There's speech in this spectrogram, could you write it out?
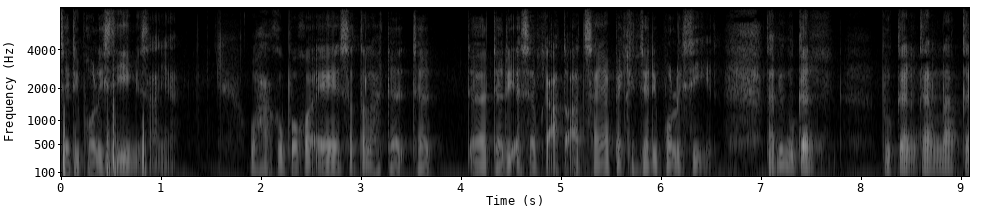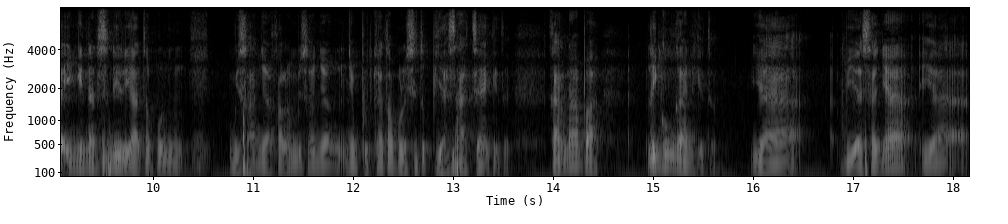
jadi polisi misalnya. Wah, aku pokoknya setelah da da dari SMK atau AT saya pengen jadi polisi gitu. Tapi bukan bukan karena keinginan sendiri ataupun misalnya kalau misalnya nyebut kata polisi itu biasa aja gitu. Karena apa? Lingkungan gitu. Ya biasanya ya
